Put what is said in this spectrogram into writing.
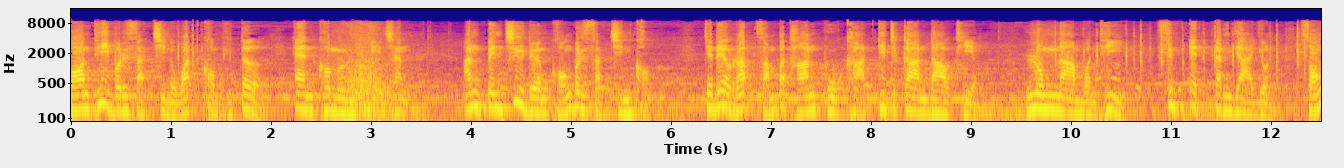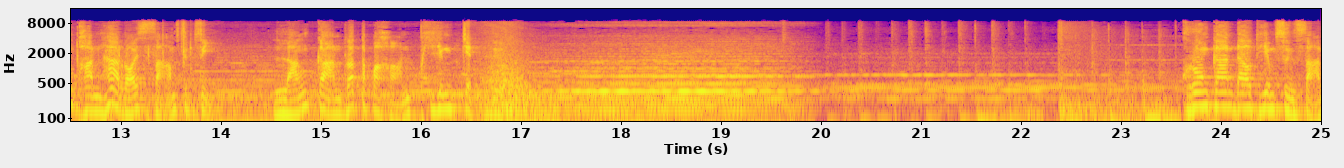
ก่อนที่บริษัทชินวัตรคอมพิวเตอร์แอนด์คอมมูนิเคชันอันเป็นชื่อเดิมของบริษัทชินคอมจะได้รับสัมปทานผูกขาดกิจการดาวเทียม ลงนามวันที่ 11 กันยายน 2534 หลังการรัฐประหารเพียง 7 เดือน โครงการดาวเทียมสื่อสาร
